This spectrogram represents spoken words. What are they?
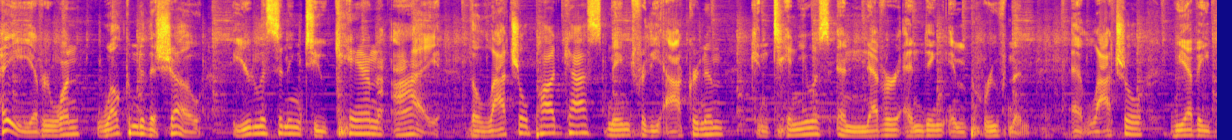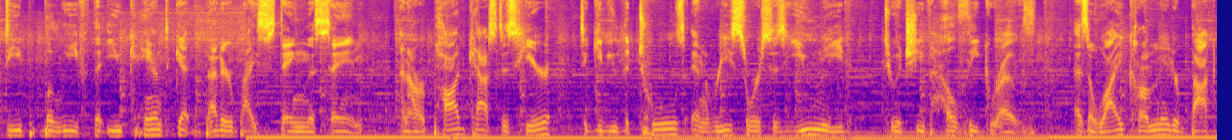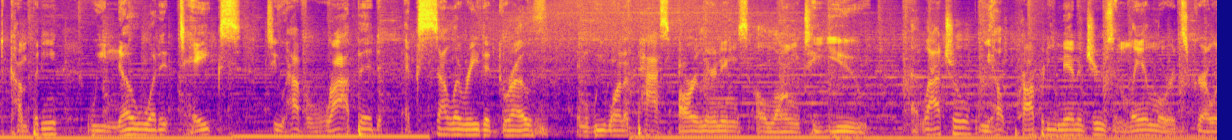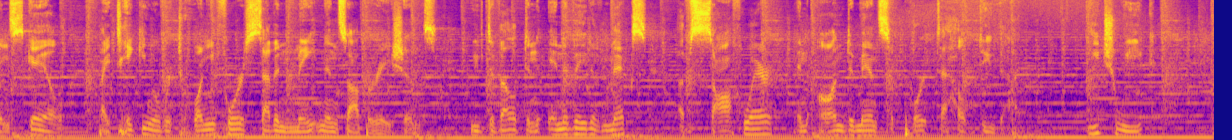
Hey everyone, welcome to the show. You're listening to Can I, the Latchel podcast named for the acronym Continuous and Never Ending Improvement. At Latchel, we have a deep belief that you can't get better by staying the same. And our podcast is here to give you the tools and resources you need to achieve healthy growth. As a Y Combinator backed company, we know what it takes to have rapid, accelerated growth, and we want to pass our learnings along to you. At Latchel, we help property managers and landlords grow and scale by taking over 24 7 maintenance operations. We've developed an innovative mix of software and on demand support to help do that. Each week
